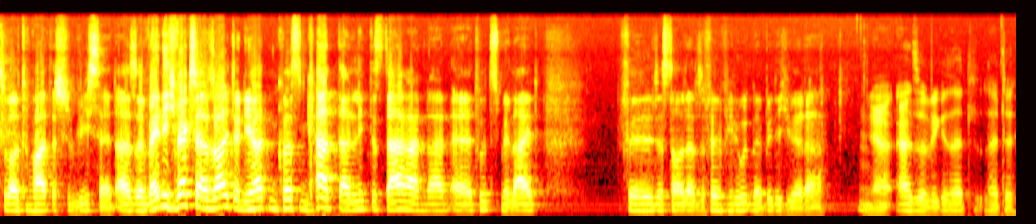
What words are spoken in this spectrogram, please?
zum automatischen Reset. Also, wenn ich wechseln sollte und ihr hört einen kurzen Cut, dann liegt es daran, dann äh, tut es mir leid. Phil, das dauert dann so fünf Minuten, dann bin ich wieder da. Ja, also wie gesagt, Leute,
